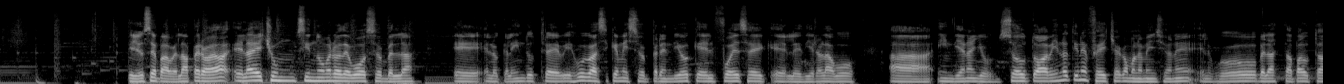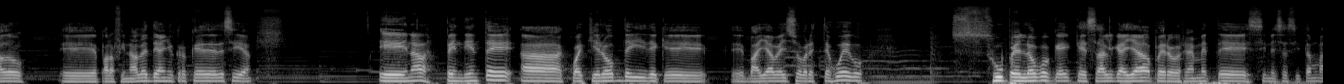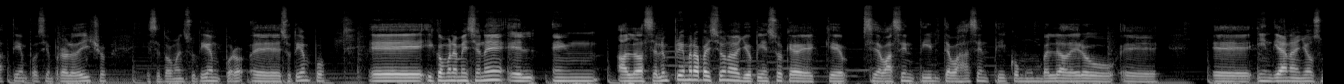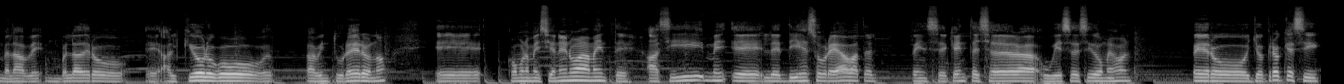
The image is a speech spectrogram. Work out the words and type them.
Que yo sepa, ¿verdad? Pero él ha hecho un sinnúmero de voces, ¿verdad? En lo que es la industria de videojuegos. Así que me sorprendió que él fuese que le diera la voz a Indiana Jones. So, todavía no tiene fecha, como le mencioné. El juego. Está pautado eh, para finales de año, creo que decía. Eh, nada, pendiente a cualquier update de que eh, vaya a ver sobre este juego. Súper loco que, que salga ya, pero realmente si necesitan más tiempo, siempre lo he dicho, que se tomen su tiempo. su tiempo. Y como le mencioné, el, en, al hacerlo en primera persona, yo pienso que, que se va a sentir, te vas a sentir como un verdadero eh, Indiana Jones, un verdadero eh, arqueólogo, aventurero, ¿no? Eh, como lo mencioné nuevamente, así me- les dije sobre Avatar, pensé que en tercera hubiese sido mejor, pero yo creo que sí,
